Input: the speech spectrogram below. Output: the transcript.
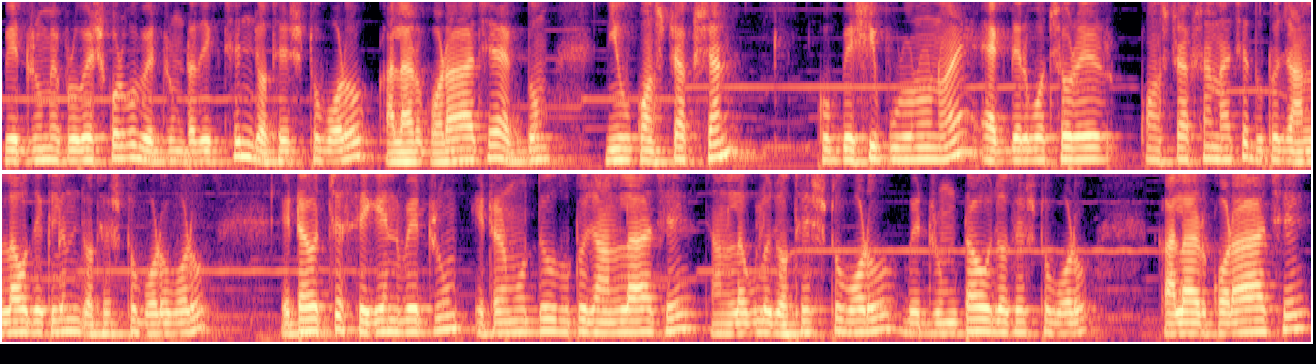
বেডরুমে প্রবেশ করব। বেডরুমটা দেখছেন যথেষ্ট বড়, কালার করা আছে একদম নিউ কনস্ট্রাকশান। খুব বেশি পুরনো নয়, এক দেড় বছরের কনস্ট্রাকশান আছে। দুটো জানলাও দেখলেন যথেষ্ট বড় বড়। এটা হচ্ছে সেকেন্ড বেডরুম, এটার মধ্যেও দুটো জানলা আছে। জানলাগুলো যথেষ্ট বড়, বেডরুমটাও যথেষ্ট বড়, কালার করা আছে,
